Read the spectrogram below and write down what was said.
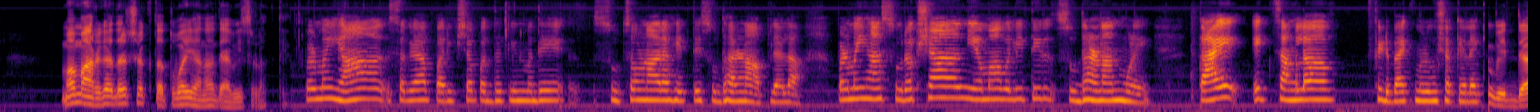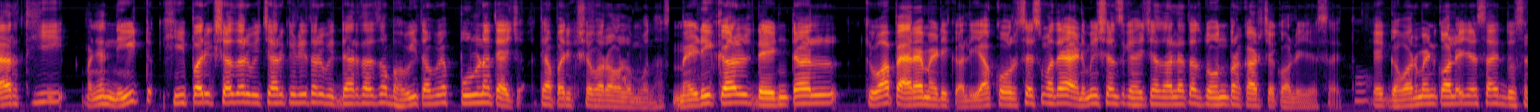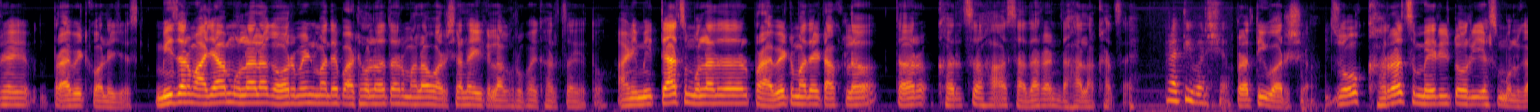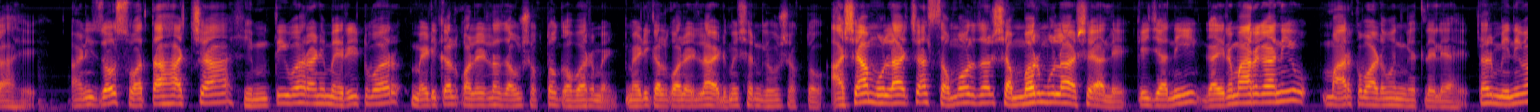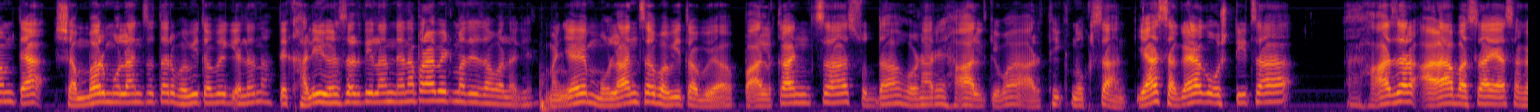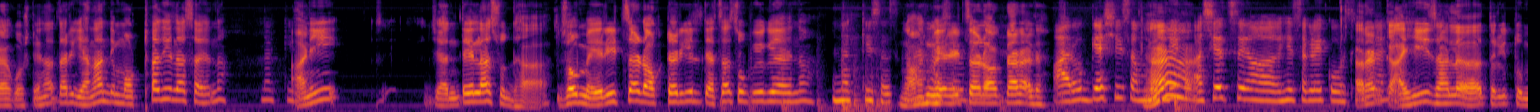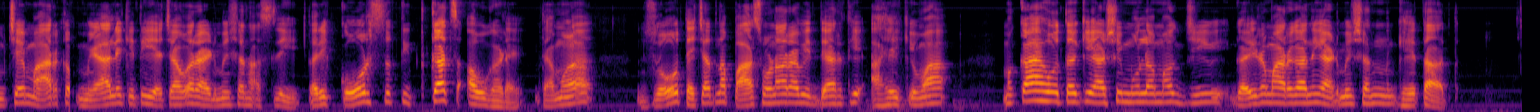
मग मार्गदर्शक तत्त्व यांना द्यावीच लागतील. पण मग ह्या सगळ्या परीक्षा पद्धतींमध्ये सुचवणार आहेत ते सुधारणा आपल्याला. पण मग ह्या सुरक्षा नियमावलीतील सुधारणांमुळे काय एक चांगला फीडबॅक मिळू शकेल? एक विद्यार्थी म्हणजे नीट ही परीक्षा जर विचार केली तर विद्यार्थ्याचं भवितव्य पूर्ण त्याच्या त्या परीक्षेवर अवलंबून असतं. मेडिकल डेंटल किंवा पॅरामेडिकल या कोर्सेसमध्ये ॲडमिशन्स घ्यायच्या झाल्या तर दोन प्रकारचे कॉलेजेस आहेत. हो. एक गव्हर्नमेंट कॉलेजेस आहेत दुसरे प्रायव्हेट कॉलेजेस मी जर माझ्या मुलाला गव्हर्नमेंटमध्ये पाठवलं तर मला वर्षाला एक लाख रुपये खर्च येतो. आणि मी त्याच मुलाला जर प्रायव्हेटमध्ये टाकलं तर खर्च हा साधारण दहा लाखाचा आहे. प्रतिवर्ष. प्रतिवर्ष. जो खरंच मेरिटोरियस मुलगा आहे आणि जो स्वतःच्या हिमतीवर आणि मेरिटवर मेडिकल कॉलेजला जाऊ शकतो गव्हर्नमेंट मेडिकल कॉलेजला ॲडमिशन घेऊ शकतो. अशा मुलाच्या समोर जर शंभर मुलं असे आले की ज्यांनी गैरमार्गाने मार्क वाढवून घेतलेले आहेत तर मिनिमम त्या शंभर मुलांचं तर भवितव्य गेलं ना. ते खाली घसरतील आणि त्यांना प्रायव्हेटमध्ये जावं लागेल. म्हणजे मुलांचं भवितव्य पालकांचा सुद्धा होणारे हाल किंवा आर्थिक नुकसान या सगळ्या गोष्टीचा हा जर आळा बसला या सगळ्या गोष्टींना तर यांना मोठा दिलासा आहे ना. आणि जनतेला सुद्धा जो मेरिटचा डॉक्टर येईल त्याचाच उपयोगी आहे ना. नक्कीच. नॉन मेरिटचा डॉक्टर आलं. आरोग्याशी संबंधित. असेच हे सगळे कोर्स कारण काही झालं तरी तुमचे मार्क मिळाले किती याच्यावर ऍडमिशन असली तरी कोर्स तितकाच अवघड आहे. त्यामुळं जो त्याच्यातनं पास होणारा विद्यार्थी आहे किंवा मग काय होतं की अशी मुलं मग जी गैरमार्गाने ॲडमिशन घेतात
